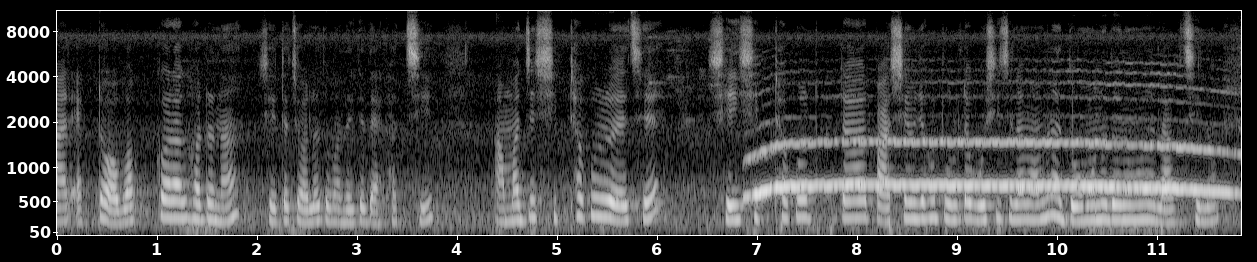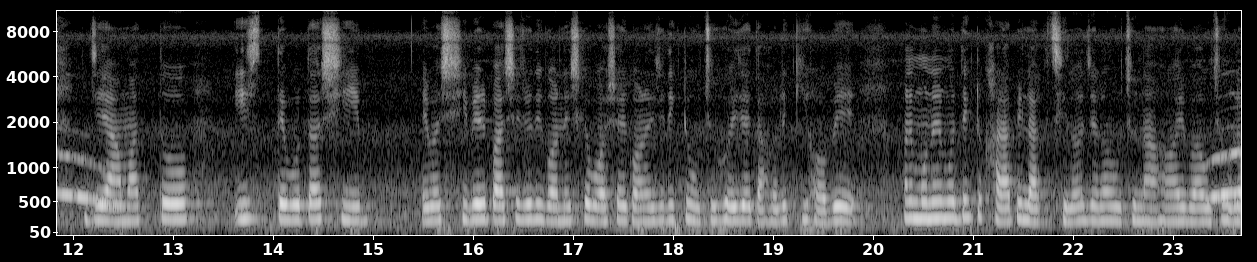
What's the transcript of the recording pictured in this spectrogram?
আর একটা অবাক করা ঘটনা, সেটা চলো তোমাদেরকে দেখাচ্ছি। আমার যে শিব ঠাকুর রয়েছে, সেই শিব ঠাকুরটার পাশে আমি যখন টুলটা বসিয়েছিলাম, আমার না দোমনো দোমনো লাগছিল যে আমার তো ইষ্ট দেবতা শিব। এবার শিবের পাশে যদি গণেশকে বসায় গণেশ যদি একটু উঁচু হয়ে যায়, তাহলে কি হবে? মানে মনের মধ্যে একটু খারাপই লাগছিল, যেন উঁচু না হয় বা উঁচু হলে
